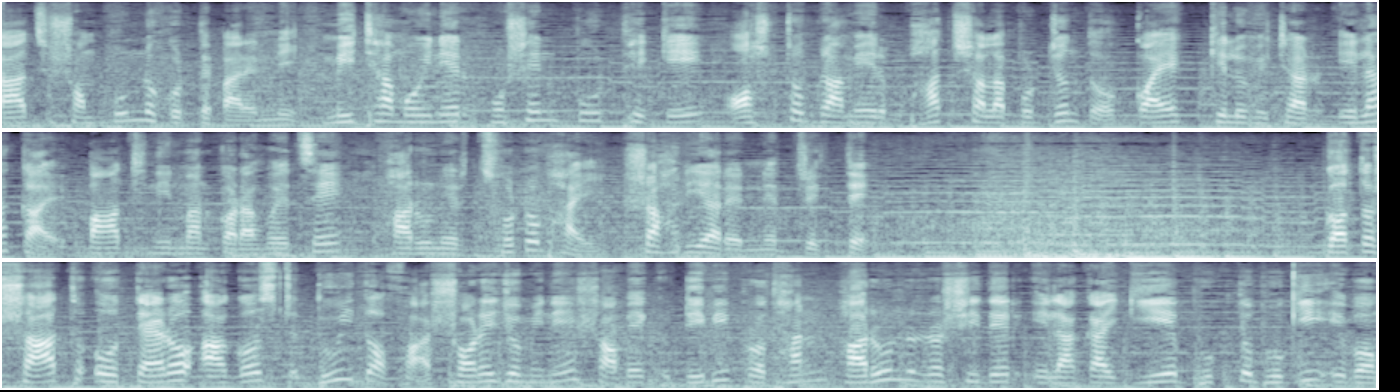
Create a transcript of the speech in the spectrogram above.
কাজ সম্পূর্ণ করতে পারেননি। মিঠা মইনের হোসেনপুর থেকে অষ্টগ্রামের ভাতশালা পর্যন্ত কয়েক কিলোমিটার এলাকায় বাঁধ নির্মাণ করা হয়েছে হারুনের ছোট ভাই শাহরিয়ারের নেতৃত্বে। গত সাত ও ১৩ আগস্ট দুই দফা সরেজমিনে সাবেক ডিবি প্রধান হারুন রশিদের এলাকায় গিয়ে ভুক্তভোগী এবং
